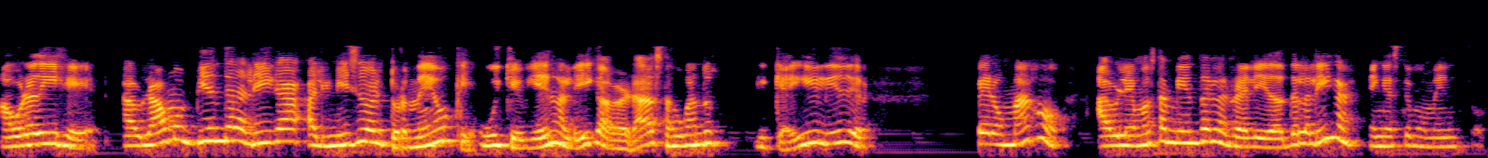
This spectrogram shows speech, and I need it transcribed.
ahora dije, hablábamos bien de la liga al inicio del torneo, que, uy, qué bien la liga, ¿verdad? Está jugando y que ahí líder. Pero Majo, hablemos también de la realidad de la liga en este momento.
